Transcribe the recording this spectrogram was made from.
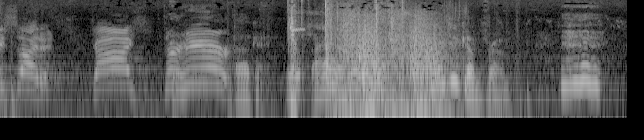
Enemy sighted! Guys, they're here! Okay. Oh. Where'd you come from?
